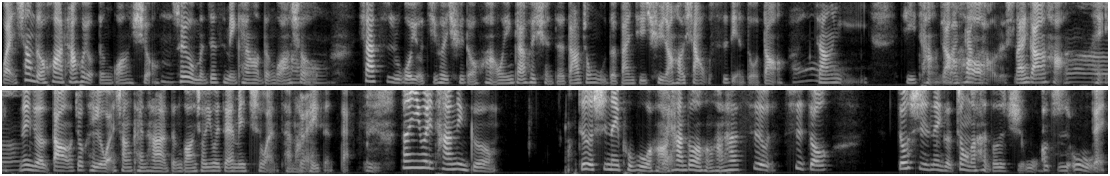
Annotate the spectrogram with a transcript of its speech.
晚上的话，它会有灯光秀，嗯、所以我们这次没看到灯光秀。哦、下次如果有机会去的话，我应该会选择搭中午的班机去，然后下午四点多到张仪机场，哦、然后蛮刚好，嗯、嘿，那个到就可以晚上看它的灯光秀，因为在那边吃晚餐嘛，可以等待。嗯，那因为它那个这个室内瀑布哈，对。它都很好，它四四周。都是那个种了很多的植物哦，植物。对，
